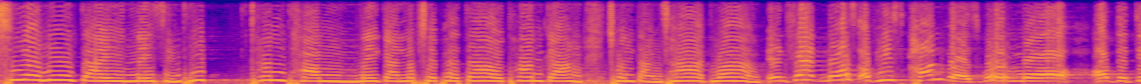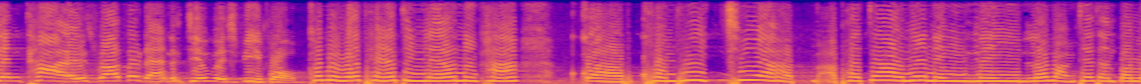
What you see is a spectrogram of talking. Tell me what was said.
เชื่อแน่ใจในสิ่งที่ ท่านทำในการรับใช้พระเจ้าท่ามกลางชนต่างชาติว่า In fact, most of his converts were more of the Gentiles rather than the Jewish people. เขาบอกว่าแท้จริงแล้วนะคะกว่าคนที่เชื่อพระเจ้าเนี่ยในในระหว่างที่อาจารย์เปาโล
